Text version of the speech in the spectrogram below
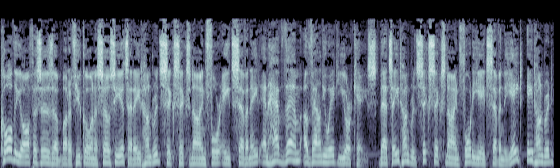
Call the offices of Buttafuoco and Associates at 800-669-4878 and have them evaluate your case. That's 800-669-4878, 800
